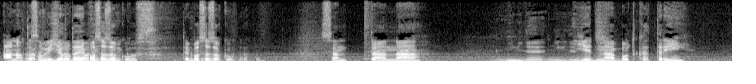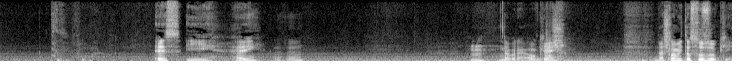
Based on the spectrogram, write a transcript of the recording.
Áno, to má som videl, to je Bosozoku. To je Bosozoku. Santana Nikde, nikde 1.3 SI, hej? Mhm. Hm, dobre, OK. Ukáž. Našlo mi to Suzuki.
